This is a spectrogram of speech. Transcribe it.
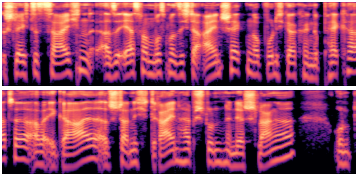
Schlechtes Zeichen. Also erstmal muss man sich da einchecken, obwohl ich gar kein Gepäck hatte, aber egal. Also stand ich dreieinhalb Stunden in der Schlange und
